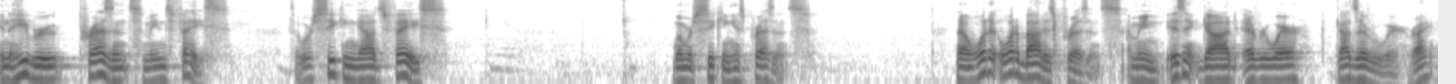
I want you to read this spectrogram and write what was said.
In the Hebrew, presence means face. So we're seeking God's face when we're seeking His presence. Now, what, what about His presence? I mean, isn't God everywhere? God's everywhere, right?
